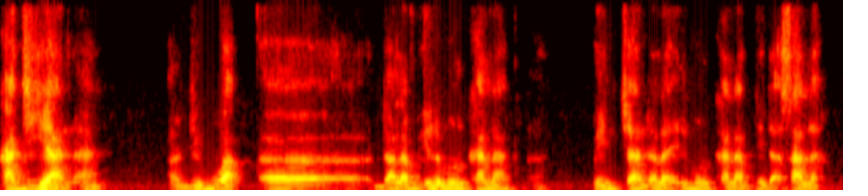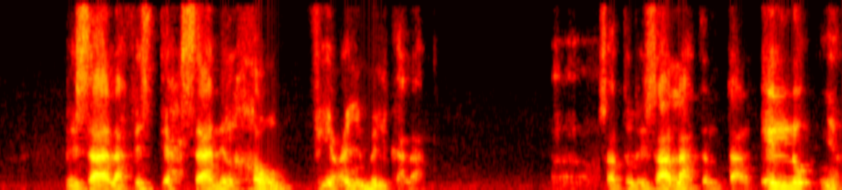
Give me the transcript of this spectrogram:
kajian ah dibuat uh, dalam ilmu kalam bincang dalam ilmu kalam tidak salah risalah fi istihsanil khawd fi ilmu kalam uh, satu risalah tentang eloknya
